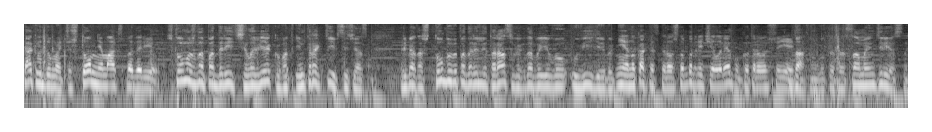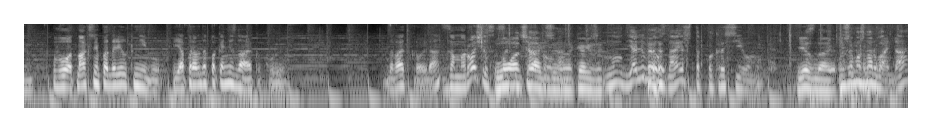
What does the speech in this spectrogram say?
Как вы думаете, что мне Макс подарил? Что можно подарить человеку? Вот интерактив сейчас. Ребята, что бы вы подарили Тарасу, когда вы его увидели бы? Не, ну как ты сказал, что подарить человеку, у которого все есть? Да, вот это самое интересное. Вот, Макс мне подарил книгу. Я, правда, пока не знаю, какую. Давай открой, да? Заморочился, Ну а как же, да? а как же? Ну, я люблю, знаешь, так по-красивому. Я знаю. Уже можно рвать, да?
